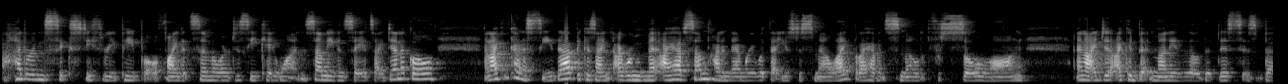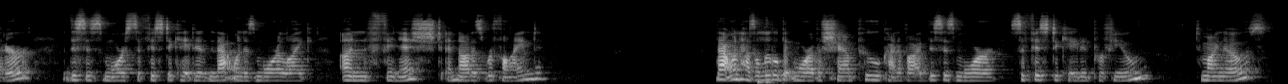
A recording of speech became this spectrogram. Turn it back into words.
163 people find it similar to CK1. Some even say it's identical. And I can kind of see that because I, I, I have some kind of memory what that used to smell like, but I haven't smelled it for so long. And I, did, I could bet money though that this is better. This is more sophisticated, and that one is more like unfinished and not as refined. That one has a little bit more of a shampoo kind of vibe. This is more sophisticated perfume to my nose.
